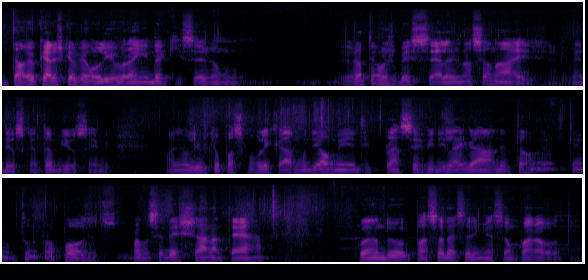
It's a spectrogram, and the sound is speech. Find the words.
então, eu quero escrever um livro ainda que seja um... Eu já tenho uns best-sellers nacionais, vendeu 50 mil, 100 mil, mas um livro que eu possa publicar mundialmente para servir de legado. Então, eu tenho tudo propósitos para você deixar na Terra quando passar dessa dimensão para outra.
